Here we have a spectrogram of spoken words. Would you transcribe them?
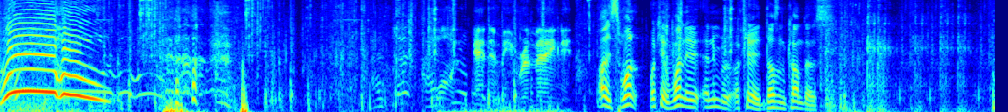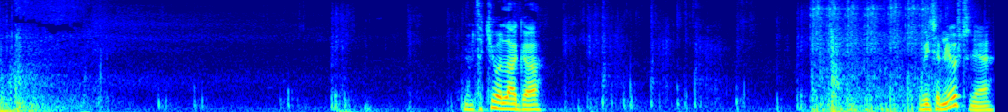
Woohoo! One enemy remaining. Oh, it's one. Okay, one enemy. Okay, it doesn't count as. Takiego laga. Widzicie mnie już, czy nie?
